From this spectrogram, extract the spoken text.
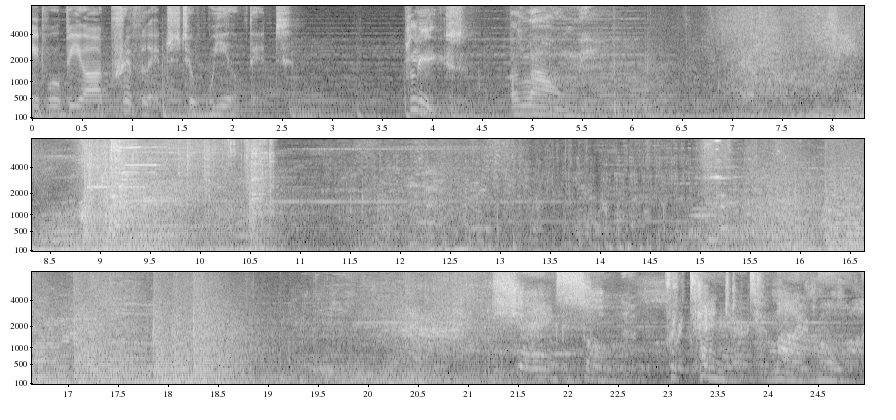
It will be our privilege to wield it. Please, allow me. To my role.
